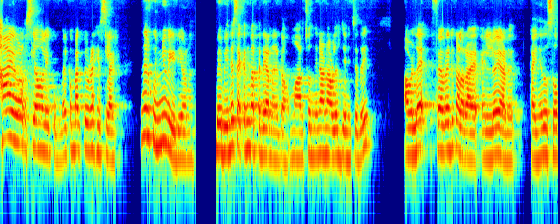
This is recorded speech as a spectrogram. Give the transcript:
ഹായ് ഓൾ അസ്സാം വലൈക്കും welcome back to his life ഇന്നൊരു കുഞ്ഞു വീഡിയോ ആണ്. ബേബിന്റെ സെക്കൻഡ് ബർത്ത്ഡേ ആണ് കേട്ടോ. മാർച്ച് ഒന്നിനാണ് അവൾ ജനിച്ചത്. അവളുടെ ഫേവറേറ്റ് കളറായ യെല്ലോ ആണ്. കഴിഞ്ഞ ദിവസം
